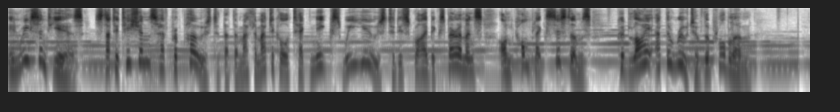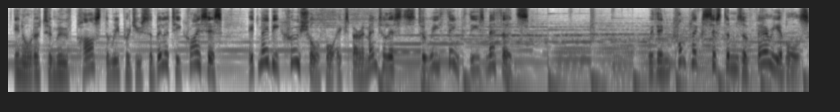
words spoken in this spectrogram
In recent years, statisticians have proposed that the mathematical techniques we use to describe experiments on complex systems could lie at the root of the problem. In order to move past the reproducibility crisis, it may be crucial for experimentalists to rethink these methods. Within complex systems of variables,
